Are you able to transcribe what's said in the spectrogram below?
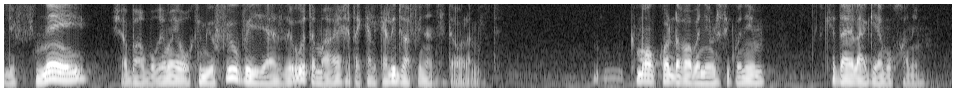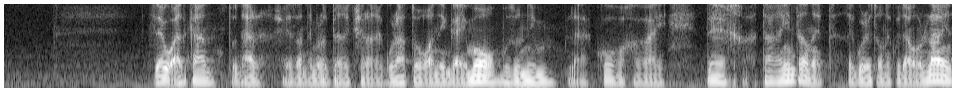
לפני שהברבורים הירוקים יופיעו ויזעזעו את המערכת הכלכלית והפיננסית העולמית. כמו כל דבר בניהול סיכונים, כדאי להגיע מוכנים. זהו, עד כאן. תודה שהאזנתם לעוד פרק של הרגולטור. אני גיא מור, מוזמנים לעקוב אחריי דרך אתר האינטרנט, רגולטור.אונליין,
